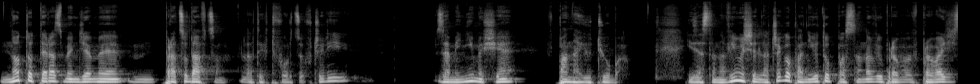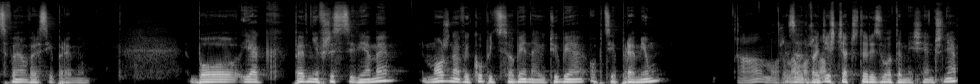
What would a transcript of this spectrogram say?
no to teraz będziemy mm, pracodawcą dla tych twórców, czyli zamienimy się w pana YouTube'a. I zastanowimy się, dlaczego pan YouTube postanowił wprowadzić swoją wersję premium. Bo jak pewnie wszyscy wiemy, można wykupić sobie na YouTubie opcję premium A, może, no, za można. 24 zł miesięcznie.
